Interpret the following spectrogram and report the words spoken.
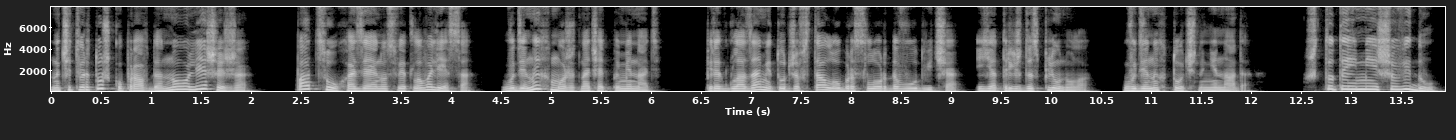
На четвертушку, правда, но леший же. По отцу, хозяину светлого леса. Водяных может начать поминать. Перед глазами тут же встал образ лорда Вудвича, и я трижды сплюнула. Водяных точно не надо. «Что ты имеешь в виду?»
